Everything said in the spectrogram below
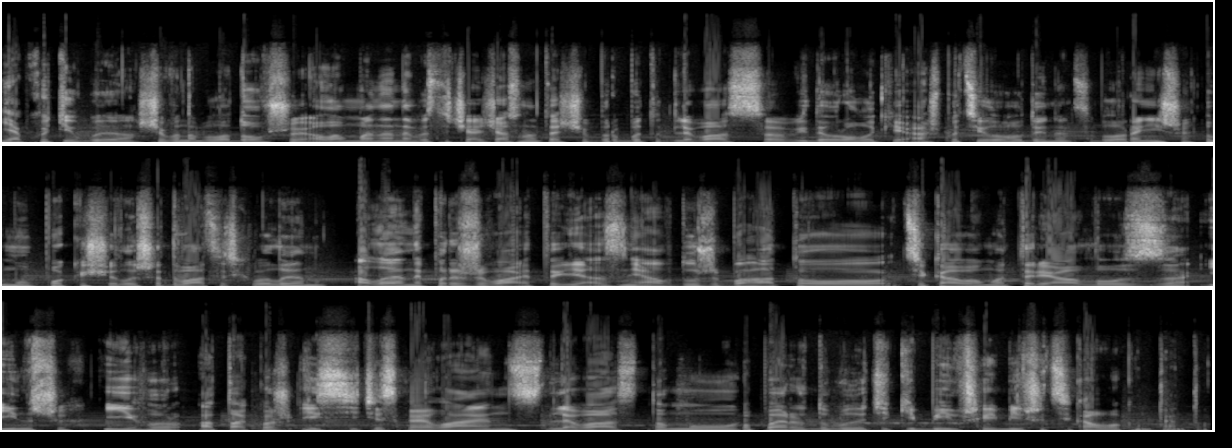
Я б хотів би, щоб вона була довшою, але в мене не вистачає часу на те, щоб робити для вас відеоролики аж по цілу годину. Це було раніше. Тому поки що лише 20 хвилин. Але не переживайте, я зняв дуже багато цікавого матеріалу з інших ігор, а також із City Skylines для вас. Тому попереду буде тільки більше і більше цікавого контенту.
